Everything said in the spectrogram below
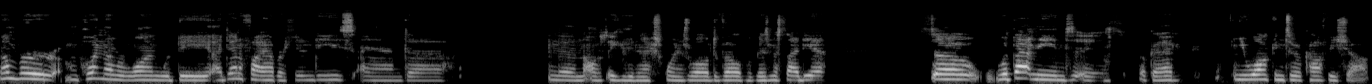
number point number one would be identify opportunities, and uh, and then I'll give you the next point as well. Develop a business idea. So, what that means is, okay, you walk into a coffee shop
